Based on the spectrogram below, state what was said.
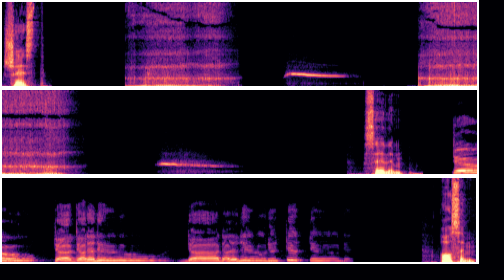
шест седем do, do, do, do, do. Awesome.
